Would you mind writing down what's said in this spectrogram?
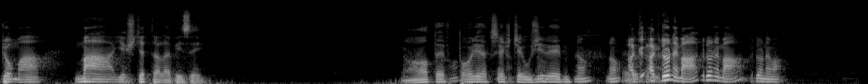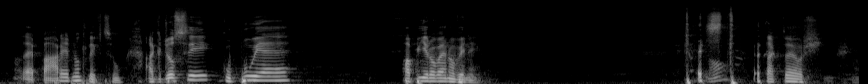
doma má ještě televizi? No, to je v pohodě, tak se ještě uživím. No, no. A, a kdo nemá? Kdo nemá? Kdo nemá? No, to je pár jednotlivců. A kdo si kupuje papírové noviny? No, tak to je horší. už, no.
